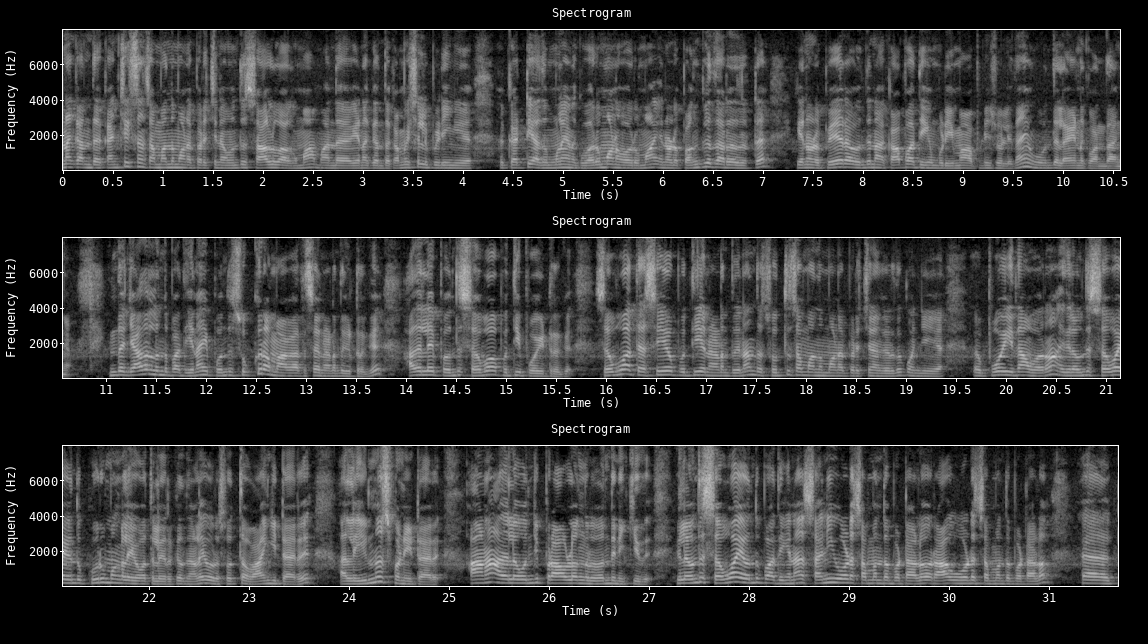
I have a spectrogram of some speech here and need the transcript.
எனக்கு அந்த கன்ஸ்ட்ரக்ஷன் சம்மந்தமான பிரச்சனை வந்து சால்வ் ஆகுமா? அந்த எனக்கு அந்த கமர்ஷியல் பில்டிங் கட்டி அது மூலம் எனக்கு வருமானம் வருமா? என்னோட பங்குதாரர்கிட்ட என்னோடய பேரை வந்து நான் காப்பாற்றிக்க முடியுமா? அப்படின்னு சொல்லி தான் இவங்க வந்து லைனுக்கு வந்தாங்க. இந்த ஜாதகம் வந்து பார்த்தீங்கன்னா இப்போ வந்து சுக்கர மாகாதசை நடந்துக்கிட்டு இருக்குது அதில் இப்போ வந்து செவ்வாய் புத்தி போயிட்டுருக்கு செவ்வாய் திசையோ புத்தியோ நடந்ததுன்னா அந்த சொத்து சம்மந்தமான பிரச்சனைங்கிறது கொஞ்சம் போய் தான் வரும். இதில் வந்து செவ்வாய் வந்து குருமங்கல யோகத்தில் இருக்கிறதுனால ஒரு சொத்தை வாங்கிட்டார். அதில் இன்வெஸ்ட் பண்ணிட்டார். ஆனால் அதில் கொஞ்சம் ப்ராப்ளங்கிறது வந்து நிற்கிது இதில் வந்து செவ்வாய் வந்து பார்த்தீங்கன்னா சனியோட சம்மந்தப்பட்டாலோ ராகுவோட சம்மந்தப்பட்டாலோ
